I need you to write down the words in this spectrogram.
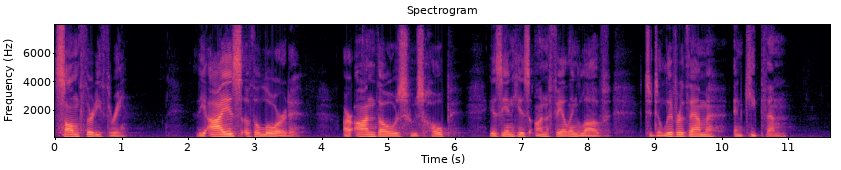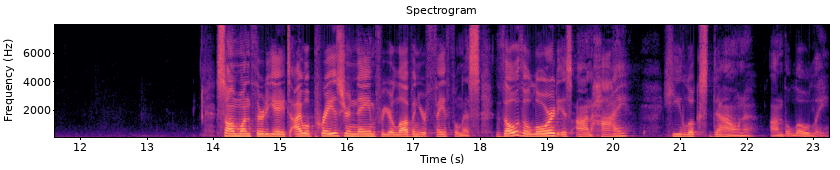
Psalm 33 The eyes of the Lord are on those whose hope is in his unfailing love to deliver them and keep them. Psalm 138 I will praise your name for your love and your faithfulness. Though the Lord is on high, he looks down on the lowly.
